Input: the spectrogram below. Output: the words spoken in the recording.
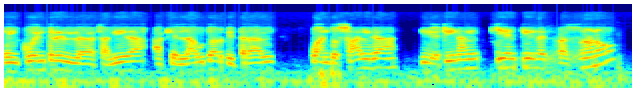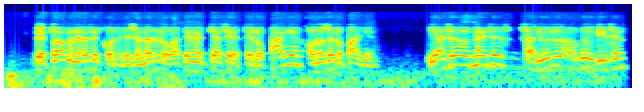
encuentren la salida a que el auto arbitral, cuando salga y definan quién tiene razón o no, de todas maneras el concesionario lo va a tener que hacer, se lo paguen o no se lo paguen. Y hace dos meses salió el laudo y dicen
